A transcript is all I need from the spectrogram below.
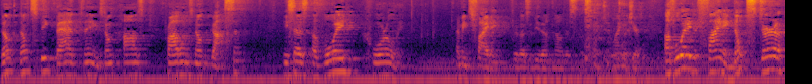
Don't, don't speak bad things. Don't cause problems. Don't gossip. He says, avoid quarreling. That means fighting, for those of you who don't know this, ancient language here. Avoid fighting. Don't stir up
